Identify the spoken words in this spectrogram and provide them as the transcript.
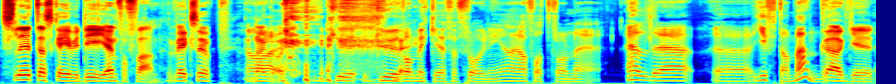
Sluta skriva DM för fan. Väx upp någon ja, gång. gud, gud vad mycket förfrågningar jag har fått från eh, äldre eh, gifta män. Ja, gud.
